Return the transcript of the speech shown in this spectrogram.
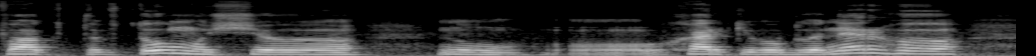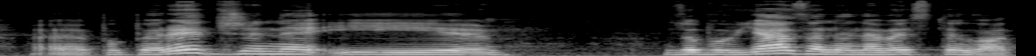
факт в тому, що ну, Харківобленерго е, попереджене і зобов'язане навести лад.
